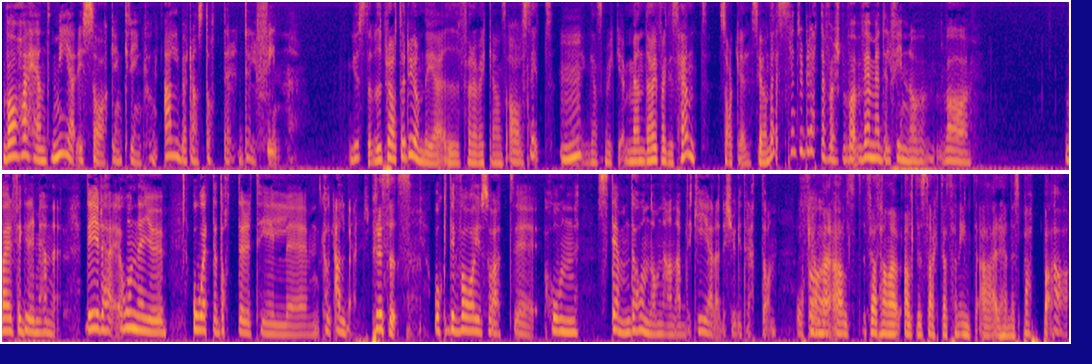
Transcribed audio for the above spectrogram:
Vad har hänt mer i saken kring kung Albert och hans dotter Delfin? Just det, vi pratade ju om det i förra veckans avsnitt Mm. eh, ganska mycket. Men det har ju faktiskt hänt saker sedan dess. Kan inte du berätta först, vad, vem är Delfin och vad, vad är det för grej med henne? Det är ju det här, hon är ju oäkta dotter till eh, kung Albert. Precis. Och det var ju så att eh, hon stämde honom när han abdikerade 2013. Och För han har att- allt, för att han har alltid sagt att han inte är hennes pappa. Ja.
